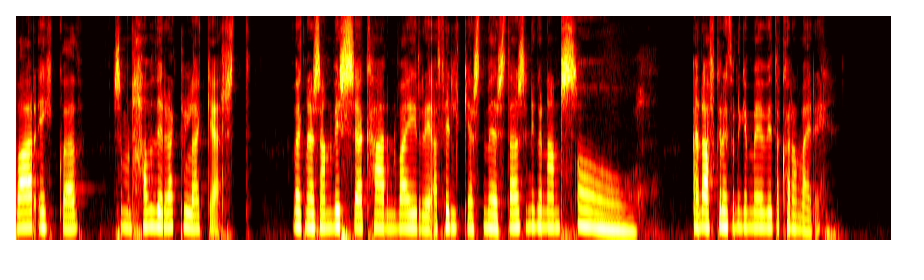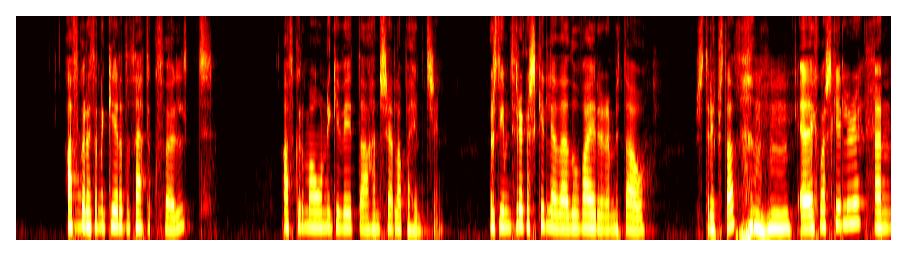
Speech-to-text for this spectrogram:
var eitthvað sem hann hafði reglulega gert vegna þess að hann vissi að Karin væri að fylgjast með staðsynningun hans. Ó. en af hverju ætti hún ekki með að vita hvað hann væri? Af hverju ætti hann að gera þetta þetta kvöld? Af hverju má hún ekki vita að hann sé að lappa heimt sín? Þú veist, ég myndi frekar skilja það að þú væri einmitt á stripstað Mm eða eitthvað skiljuru en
